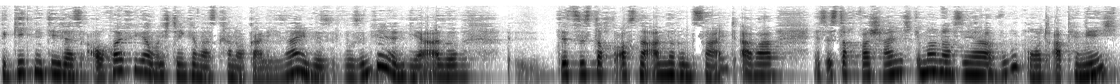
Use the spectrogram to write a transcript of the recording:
Begegnet dir das auch häufiger? Und ich denke, was kann doch gar nicht sein. Wir, wo sind wir denn hier? Also, das ist doch aus einer anderen Zeit, aber es ist doch wahrscheinlich immer noch sehr wohnortabhängig.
